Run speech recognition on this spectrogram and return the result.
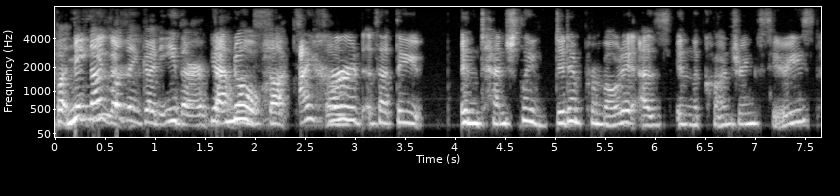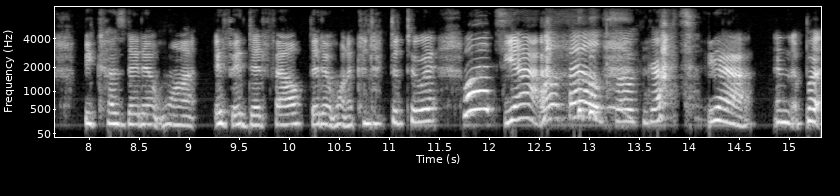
but Me the Nun either. wasn't good either. Yeah, that no, sucked. I so- heard that they intentionally didn't promote it as in the Conjuring series because they didn't want if it did fail, they didn't want to connect it to it. What? Yeah. Well, it failed, so congrats. Yeah, and but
